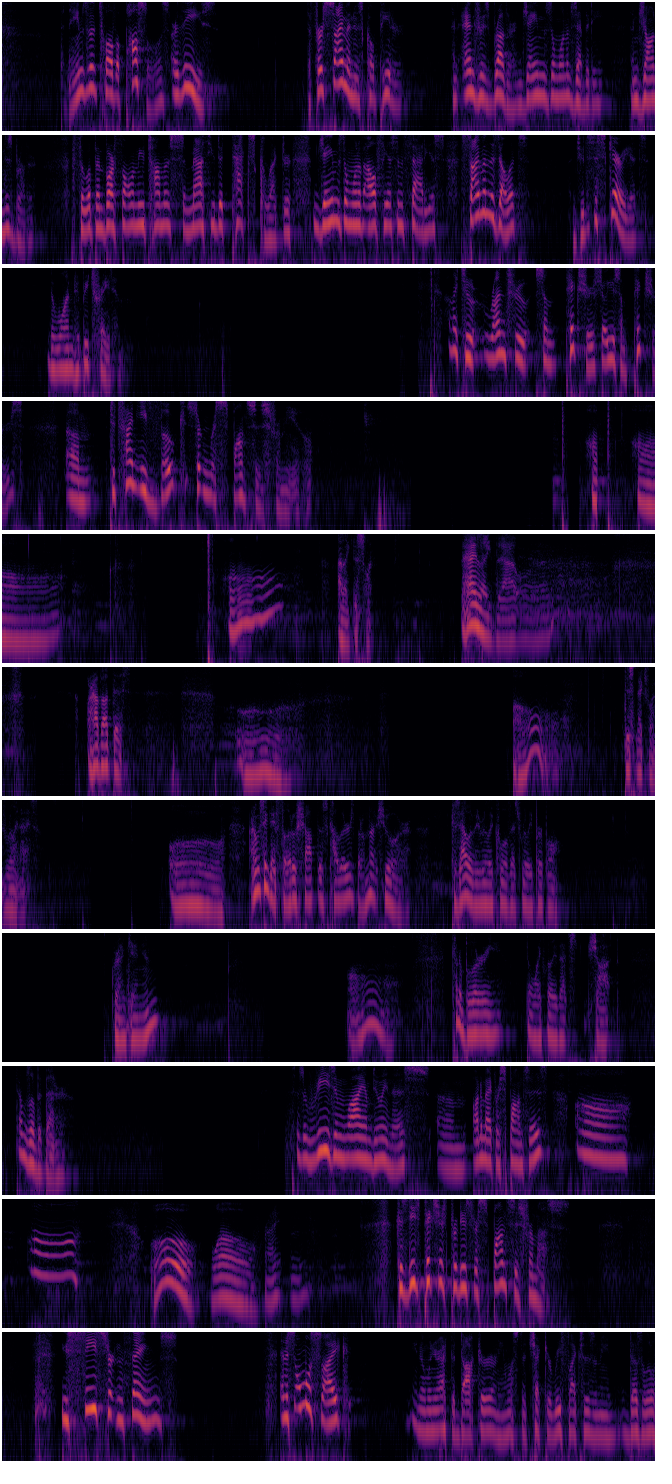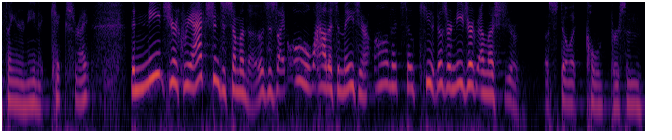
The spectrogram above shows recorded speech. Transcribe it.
the names of the twelve apostles are these the first Simon, who's called Peter, and Andrew, his brother, and James, the one of Zebedee, and John, his brother. Philip and Bartholomew, Thomas and Matthew the tax collector, James the one of Alphaeus and Thaddeus, Simon the zealot, and Judas Iscariot, the one who betrayed him. I'd like to run through some pictures, show you some pictures, um, to try and evoke certain responses from you. Oh, Oh, I like this one. I like that one. Or how about this? Ooh. Oh. This next one's really nice. Oh. I don't think they photoshopped those colors, but I'm not sure. Because that would be really cool if that's really purple. Grand Canyon. Oh. Kind of blurry. Don't like really that shot. That was a little bit better. There's a reason why I'm doing this. Um, automatic responses. Oh, oh, oh, whoa, right? Because mm. these pictures produce responses from us. You see certain things, and it's almost like you know, when you're at the doctor and he wants to check your reflexes and he does a little thing in your knee and it kicks, right? The knee jerk reaction to some of those is like, oh, wow, that's amazing. Or, oh, that's so cute. Those are knee jerk, unless you're a stoic, cold person.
